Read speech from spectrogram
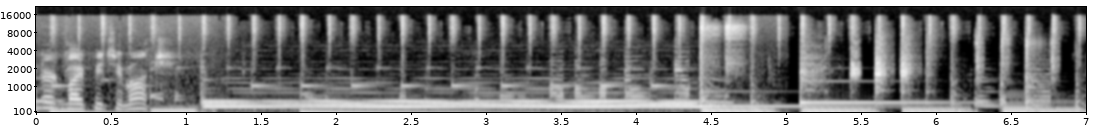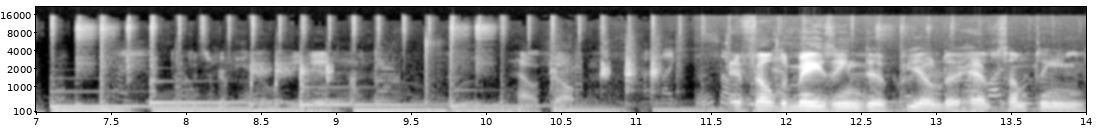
200 might be too much. It felt. It felt amazing to be able to have something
